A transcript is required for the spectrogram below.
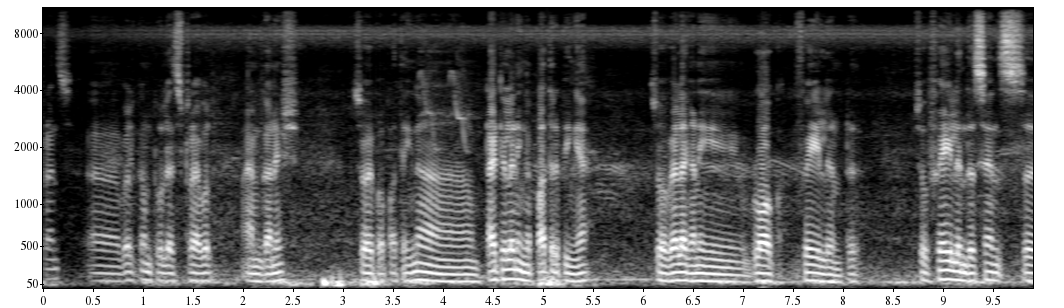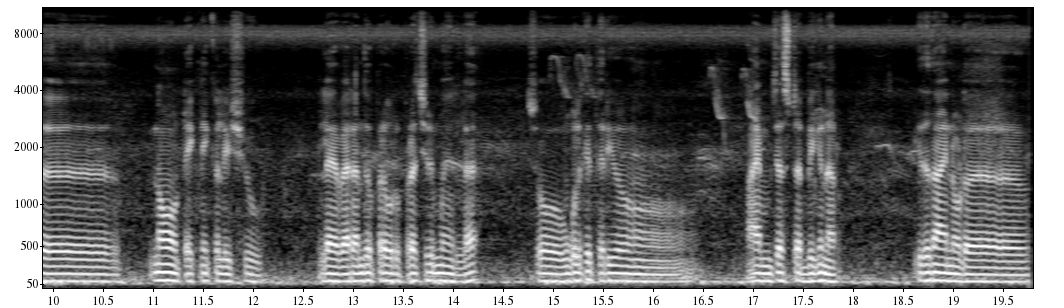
friends welcome uh, to less travel I am Ganesh so இப்போ பார்த்தீங்கன்னா டைட்டிலில் நீங்கள் பார்த்துருப்பீங்க. ஸோ வேலைகனி vlog ஃபெயிலுன்ட்டு so fail in the sense no technical issue இல்லை வேறு எந்த ஒரு பிரச்சனையுமே இல்லை. ஸோ உங்களுக்கே தெரியும் I am just a beginner இதுதான் என்னோடய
